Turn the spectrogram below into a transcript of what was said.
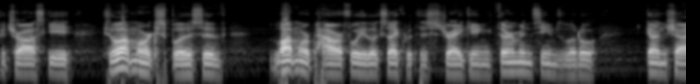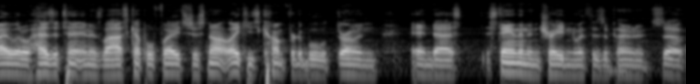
Petroski. He's a lot more explosive, a lot more powerful, he looks like, with his striking. Turman seems a little gun shy, a little hesitant in his last couple fights. Just not like he's comfortable throwing and uh, standing and trading with his opponent. So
